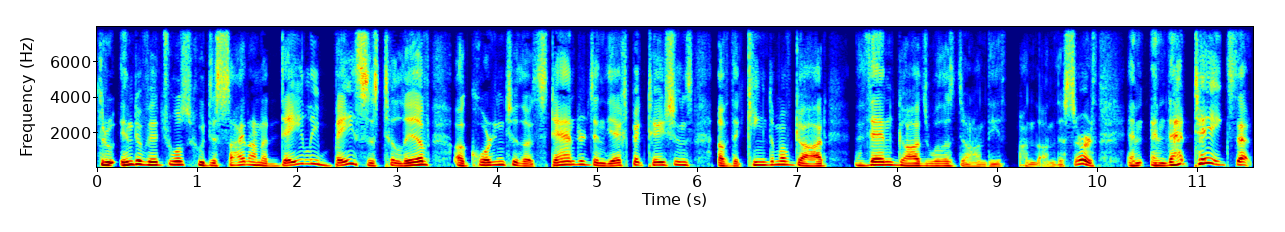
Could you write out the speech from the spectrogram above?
through individuals who decide on a daily basis to live according to the standards and the expectations of the kingdom of God, then God's will is done on, the, on, on this earth. And, and that takes, that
